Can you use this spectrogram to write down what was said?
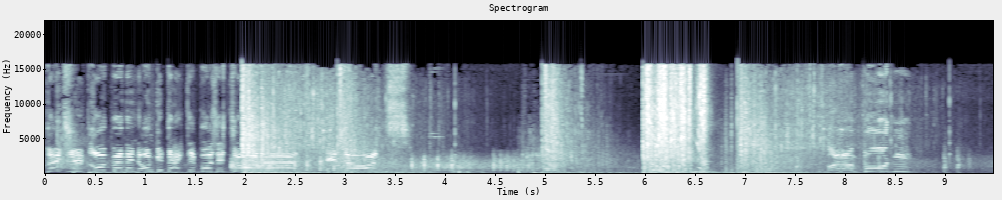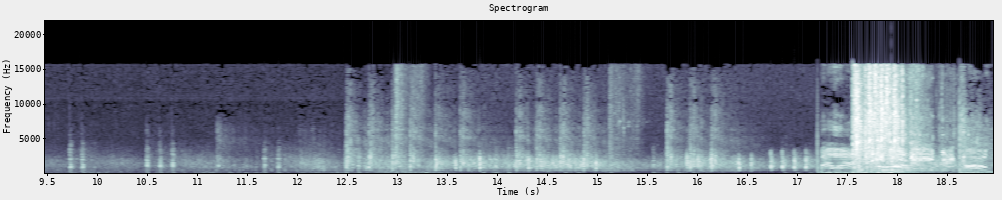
Britische Truppen in ungedeckten Positionen! Hinter uns! Mann am Boden! Bauer! In Deckung!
